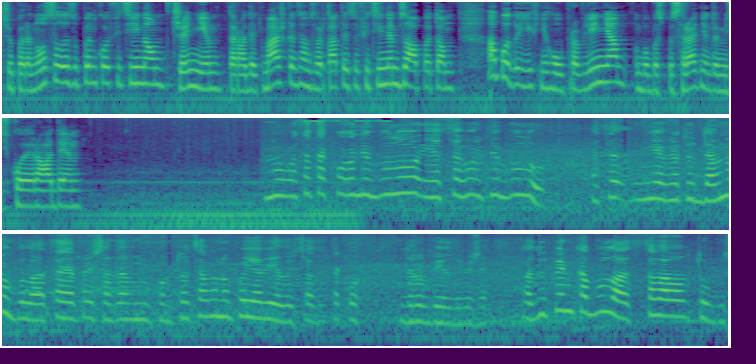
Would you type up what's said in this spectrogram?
чи переносили зупинку офіційно чи ні, та радить мешканцям звертатись з офіційним запитом або до їхнього управління, або безпосередньо до міської ради. Ну, оце такого не було і цього ж не було. А це я вже тут давно була, а це я прийшла за внуком, то це воно появилося, то тако зробили вже. А зупинка була, ставав автобус.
